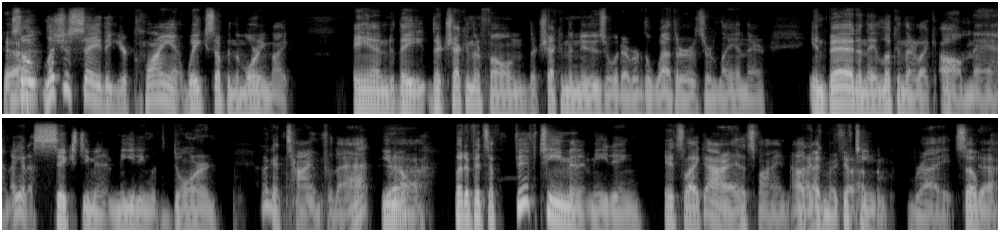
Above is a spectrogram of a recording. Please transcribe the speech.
Yeah. So let's just say that your client wakes up in the morning, Mike, and they they're checking their phone, they're checking the news or whatever, the weather is they're laying there in bed, and they look and they're like, "Oh man, I got a 60 minute meeting with Dohrn. I don't got time for that." You know, but if it's a 15 minute meeting, it's like, all right, that's fine. I'll, I can make 15. Right. So, yeah.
